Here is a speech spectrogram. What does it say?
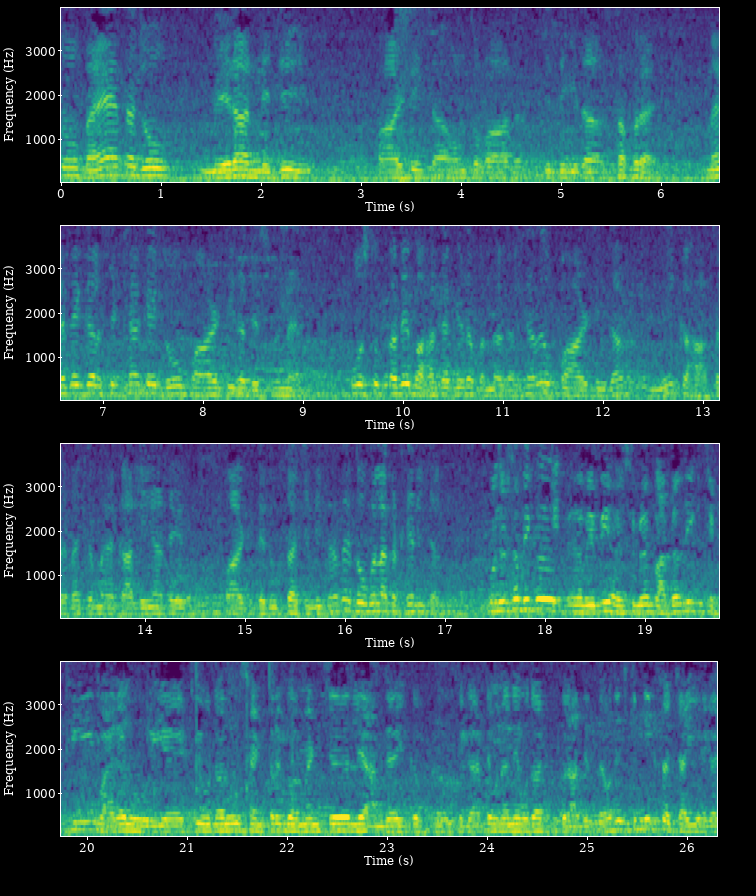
ਸੋ ਮੈਂ ਤਾਂ ਜੋ ਮੇਰਾ ਨਿੱਜੀ ਪਾਰਟੀ 'ਚ ਆਉਣ ਤੋਂ ਬਾਅਦ ਜ਼ਿੰਦਗੀ ਦਾ ਸਫ਼ਰ ਹੈ ਮੈਂ ਤਾਂ ਗੱਲ ਸਿੱਖਿਆ ਕਿ ਜੋ ਪਾਰਟੀ ਦਾ ਡਿਸਪਲਿਨ ਹੈ ਉਸ ਤੋਂ ਕਦੇ ਬਾਹਰ ਜਾ ਕੇ ਜਿਹੜਾ ਬੰਦਾ ਗੱਲ ਕਰਦਾ ਉਹ ਪਾਰਟੀ ਦਾ ਨਹੀਂ ਕਹਾ ਸਕਦਾ ਕਿ ਮੈਂ ਅਕਾਲੀਆਂ ਤੇ ਪਾਰਟੀ ਤੇ ਨੁਕਤਾਚੀਨੀ ਕਰਦਾ ਇਹ ਦੋ ਗੱਲਾਂ ਇਕੱਠੀਆਂ ਨਹੀਂ ਚੱਲਦੀਆਂ। ਮਨੋਜ ਸਾਹਿਬ ਇੱਕ ਬੀਬੀ ਹਰਸਿਮਰਤ ਬਾਦਲ ਦੀ ਇੱਕ ਚਿੱਠੀ ਵਾਇਰਲ ਹੋ ਰਹੀ ਹੈ ਕਿ ਉਹਨਾਂ ਨੂੰ ਸੈਂਟਰ ਗਵਰਨਮੈਂਟ 'ਚ ਲਿਆਂਦਾ ਇੱਕ ਸੀਗਾ ਤੇ ਉਹਨਾਂ ਨੇ ਉਹਦਾ ਠੁਕਰਾ ਦਿੱਤਾ। ਉਹਦੇ 'ਚ ਕਿੰਨੀ ਕੁ ਸੱਚਾਈ ਹੈਗਾ?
